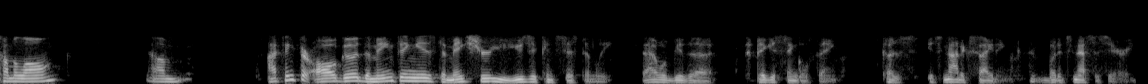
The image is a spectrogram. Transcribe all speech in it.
come along. Um, I think they're all good. The main thing is to make sure you use it consistently. That would be the, the biggest single thing because it's not exciting, but it's necessary.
